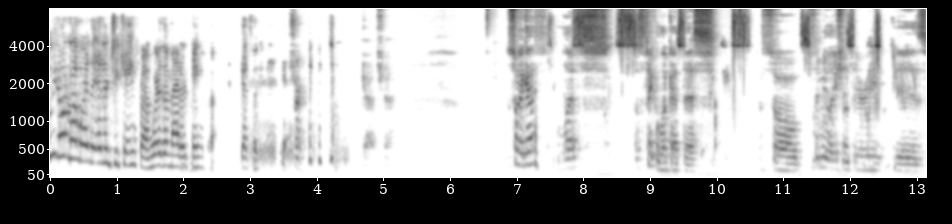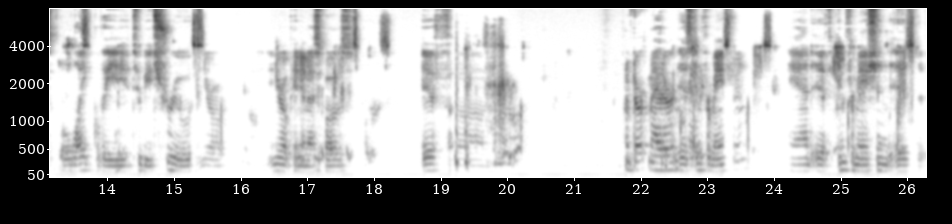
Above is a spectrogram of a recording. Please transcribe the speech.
we don't know where the energy came from, where the matter came from. That's what it is. Yeah. Sure. Gotcha. So I guess let's let's take a look at this. So simulation theory is likely to be true in your in your opinion, I suppose. If um, if dark matter is information, and if information is the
